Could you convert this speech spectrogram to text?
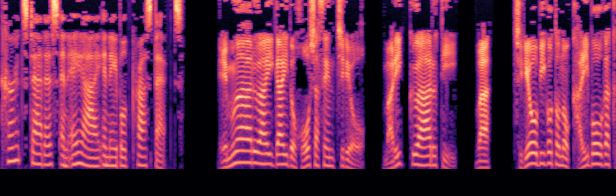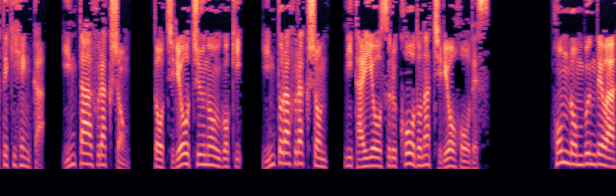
Current status and AI-enabled prospects. MRI ガイド放射線治療、マリック RT は、治療日ごとの解剖学的変化、インターフラクションと治療中の動き、イントラフラクションに対応する高度な治療法です。本論文では、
